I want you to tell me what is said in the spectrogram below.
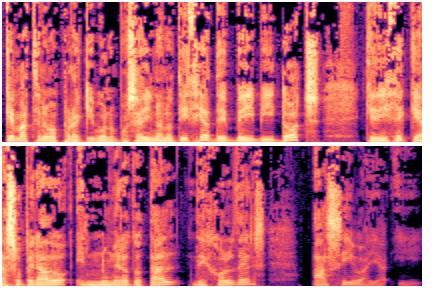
¿Qué más tenemos por aquí? Bueno, pues hay una noticia de Baby Dodge que dice que ha superado el número total de holders a Siba y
